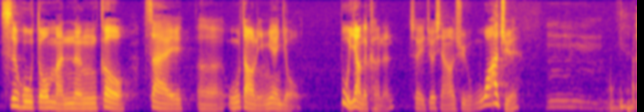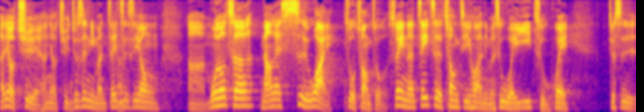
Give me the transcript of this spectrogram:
似乎都蛮能够在呃舞蹈里面有不一样的可能，所以就想要去挖掘。嗯很有趣，很有趣。就是你们这一次是用呃摩托车，然后在室外做创作，所以呢，这一次的创计划，你们是唯一组会，就是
